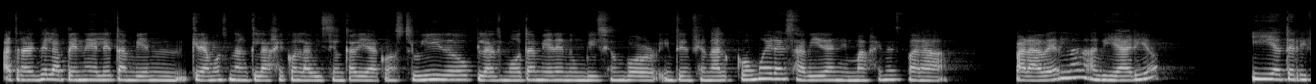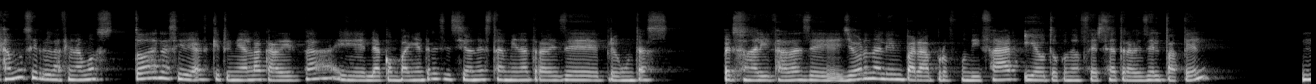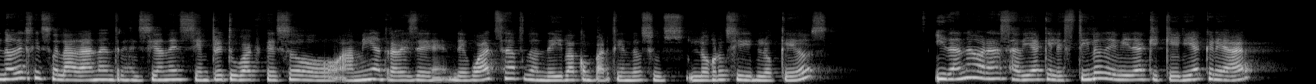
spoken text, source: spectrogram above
A través de la PNL también creamos un anclaje con la visión que había construido, plasmó también en un vision board intencional cómo era esa vida en imágenes para, para verla a diario y aterrizamos y relacionamos todas las ideas que tenía en la cabeza. Eh, le acompañé en tres sesiones también a través de preguntas personalizadas de journaling para profundizar y autoconocerse a través del papel. No dejé sola a Dana entre sesiones, siempre tuvo acceso a mí a través de WhatsApp, donde iba compartiendo sus logros y bloqueos. Y Dana ahora sabía que el estilo de vida que quería crear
